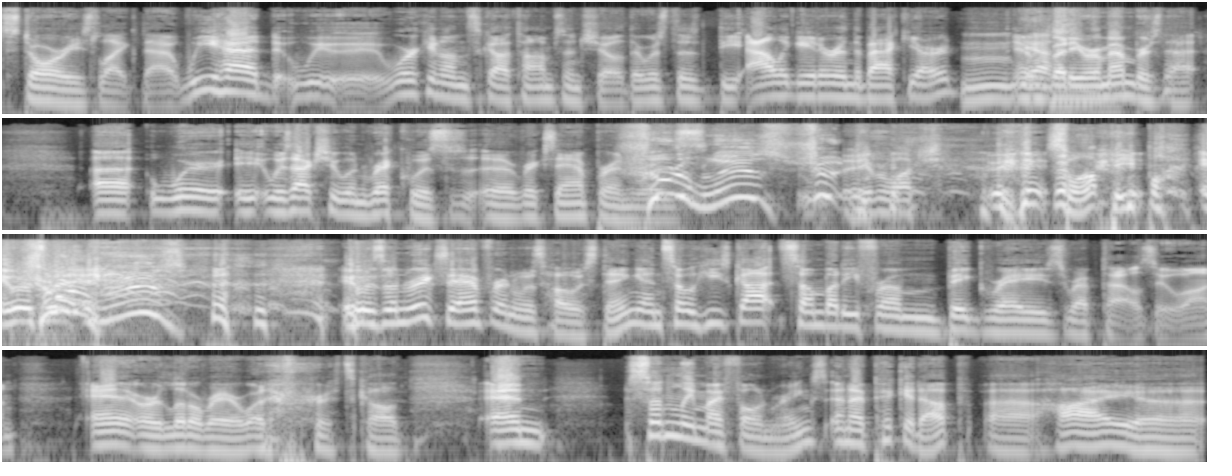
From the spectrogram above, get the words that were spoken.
stories like that. We had we working on the Scott Thompson show. There was the, the alligator in the backyard. Everybody Mm, yes. remembers that. Uh, where it was actually when Rick was uh, Rick Zamperin. Was, Shoot him, Liz! Shoot! You ever watch Swamp People? It was Shoot 'em, Liz! it was when Rick Zamperin was hosting, and so he's got somebody from Big Ray's Reptile Zoo on, and, or Little Ray or whatever it's called, and suddenly my phone rings, and I pick it up. Uh, Hi, uh,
